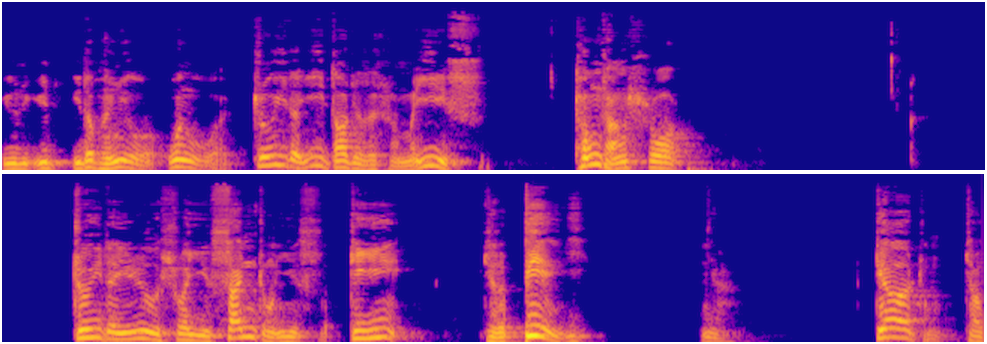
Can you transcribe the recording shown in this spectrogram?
有有有的朋友问我，周易的易到底是什么意思？通常说，周易的又说有三种意思：第一就是变异，你看；第二种叫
